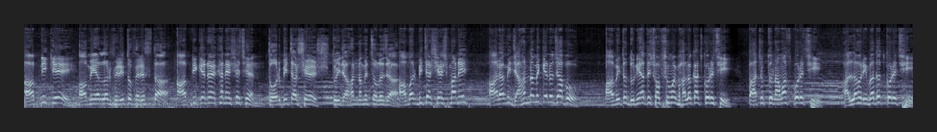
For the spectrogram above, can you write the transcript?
আপনি কে? আমি আল্লাহর ফেরিত ফেরেস্তা আপনি কেন এখানে এসেছেন? তোর বিচার শেষ। তুই জাহান নামে চলে যা। আমার বিচার শেষ মানে? আর আমি জাহান নামে কেন যাব? আমি তো দুনিয়াতে সব সময় ভালো কাজ করেছি। পাঁচক তো নামাজ পড়েছি। আল্লাহর ইবাদত করেছি।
